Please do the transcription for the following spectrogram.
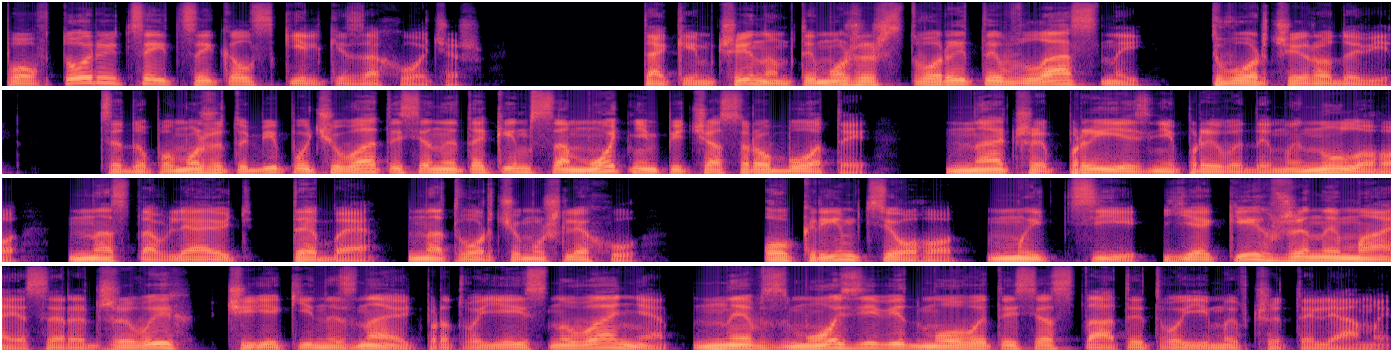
Повторюй цей цикл скільки захочеш. Таким чином ти можеш створити власний творчий родовід. Це допоможе тобі почуватися не таким самотнім під час роботи, наче приязні привиди минулого наставляють тебе на творчому шляху. Окрім цього, митці, яких вже немає серед живих чи які не знають про твоє існування, не в змозі відмовитися стати твоїми вчителями.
